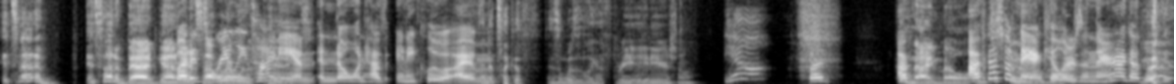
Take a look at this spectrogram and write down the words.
It's not a it's not a bad gun, but but, it's, not what I really tiny, picked. and, and no one has any clue. I'm and it's like a isn't was it like a 380 or something? yeah, but A I've- nine mil. I've got the man nine mil. killers in there. I got the,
